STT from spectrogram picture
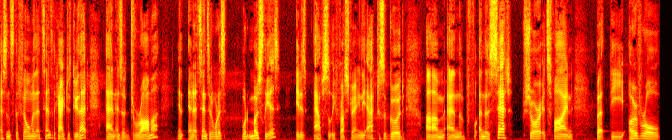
essence of the film in that sense. The characters do that, and as a drama, in, in that sense, and what it's what it mostly is, it is absolutely frustrating. The actors are good, um, and the and the set, sure, it's fine, but the overall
